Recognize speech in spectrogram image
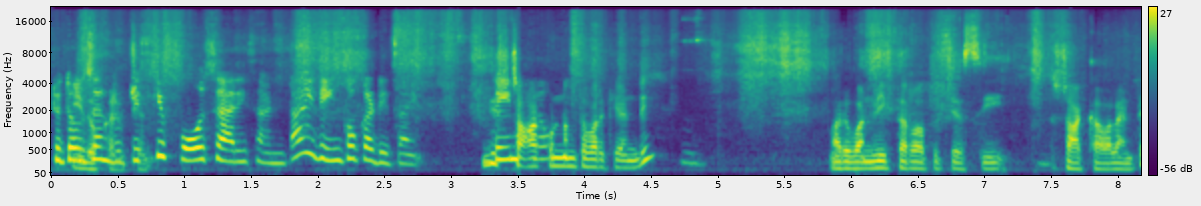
టూ థౌజండ్ రూపీస్కి ఫోర్ శారీస్ అంట. ఇది ఇంకొక డిజైన్. స్టాక్ ఉన్నంత వరకే అండి. మరి వన్ వీక్ తర్వాత వచ్చేసి స్టాక్ కావాలంటే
